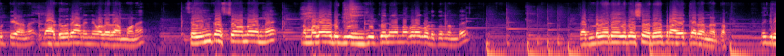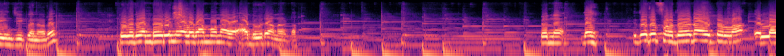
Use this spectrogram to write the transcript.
കുട്ടിയാണ്. ഇത് അടൂരാണ് ഇനി വളരാൻ പോണേ. സെയിം കസ്റ്റമറിന് തന്നെ നമ്മൾ ഒരു ഗ്രീൻ ചീക്കിന് ഒന്ന് കൂടെ കൊടുക്കുന്നുണ്ട്. രണ്ടുപേരും ഏകദേശം ഒരേ പ്രായക്കാരാണ് കേട്ടോ. ഇത് ഗ്രീൻ ചീക്കനോറ് ഇവർ രണ്ടുപേരും ഇനി വളരാൻ പോകുന്ന അടൂരാണ് കേട്ടോ. പിന്നെ ദേ ഇതൊരു ഫെതേർഡ് ആയിട്ടുള്ള യെല്ലോ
